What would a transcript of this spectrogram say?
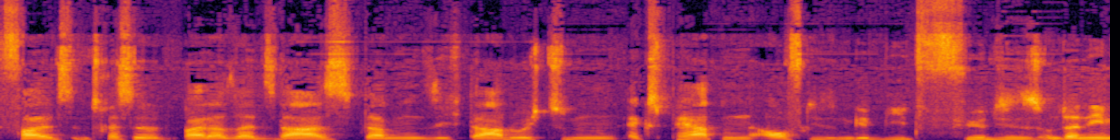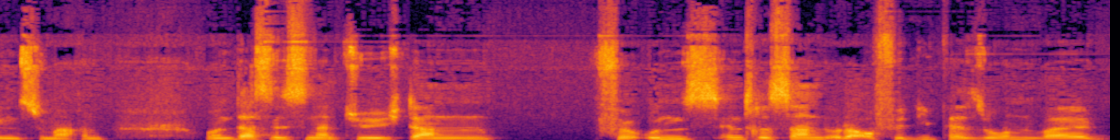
falls Interesse beiderseits da ist, dann sich dadurch zu einem Experten auf diesem Gebiet für dieses Unternehmen zu machen. Und das ist natürlich dann für uns interessant oder auch für die Personen, weil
